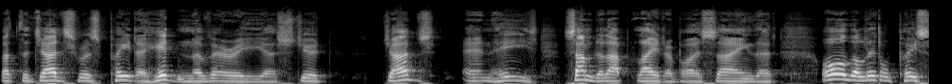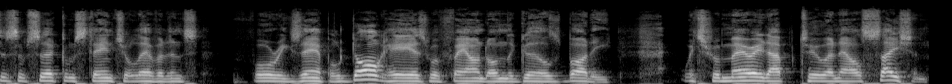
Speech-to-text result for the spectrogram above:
But the judge was Peter Hidden, a very uh, astute judge, and he summed it up later by saying that all the little pieces of circumstantial evidence, for example, dog hairs were found on the girl's body, which were married up to an Alsatian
